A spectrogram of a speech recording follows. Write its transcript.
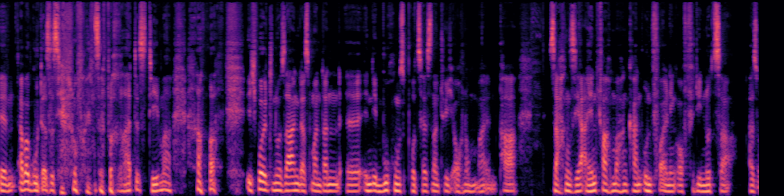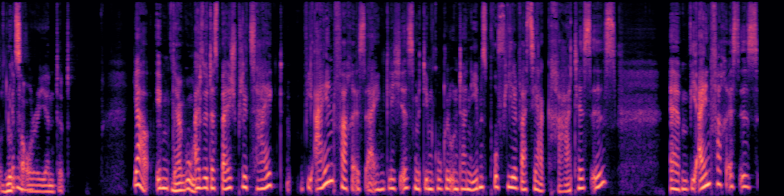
ähm, aber gut, das ist ja noch ein separates Thema. Aber ich wollte nur sagen, dass man dann äh, in dem Buchungsprozess natürlich auch noch mal ein paar Sachen sehr einfach machen kann und vor allen Dingen auch für die Nutzer, also genau. nutzeroriented. Ja, eben, ja, gut. also das Beispiel zeigt, wie einfach es eigentlich ist mit dem Google Unternehmensprofil, was ja gratis ist, ähm, wie einfach es ist,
